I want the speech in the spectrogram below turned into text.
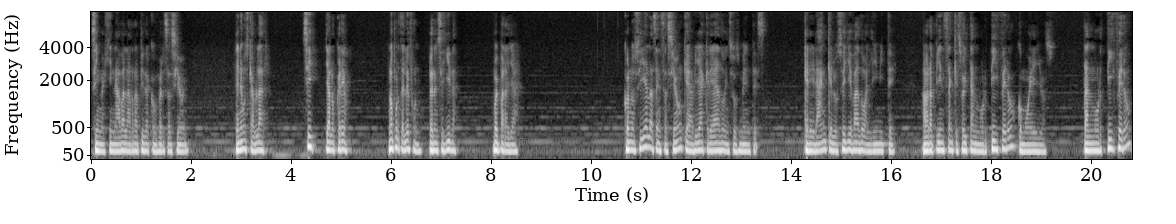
Se imaginaba la rápida conversación. Tenemos que hablar. Sí, ya lo creo. No por teléfono, pero enseguida. Voy para allá. Conocía la sensación que había creado en sus mentes. Creerán que los he llevado al límite. Ahora piensan que soy tan mortífero como ellos tan mortífero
